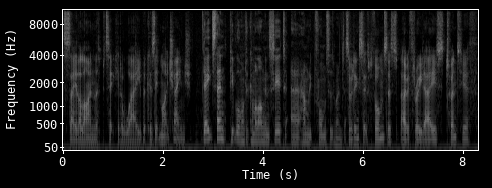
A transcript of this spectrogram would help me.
say the line in this particular way because it might change. Dates then? People want to come along and see it. Uh, how many performances? When's it? So we're doing six performances over three days: twentieth,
